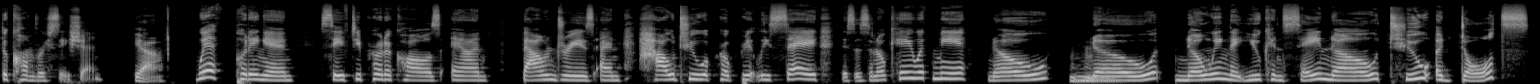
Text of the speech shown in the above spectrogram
the conversation yeah. with putting in safety protocols and boundaries and how to appropriately say, this isn't okay with me. No, Mhm. no, knowing that you can say no to adults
